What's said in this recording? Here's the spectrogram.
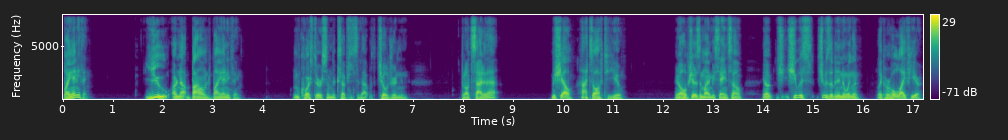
by anything. You are not bound by anything. And of course, there are some exceptions to that with children. And, but outside of that, Michelle, hats off to you. You know, I hope she doesn't mind me saying so. You know, she, she was she was living in New England like her whole life here,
